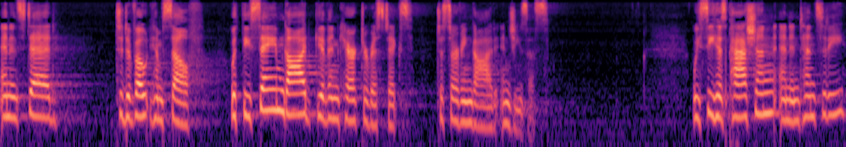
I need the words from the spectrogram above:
and instead to devote himself with these same God given characteristics to serving God in Jesus. We see his passion and intensity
